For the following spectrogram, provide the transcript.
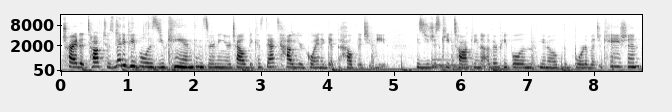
try to talk to as many people as you can concerning your child because that's how you're going to get the help that you need. Is you just keep talking to other people in you know the board of education,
